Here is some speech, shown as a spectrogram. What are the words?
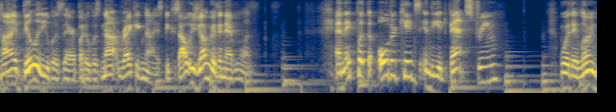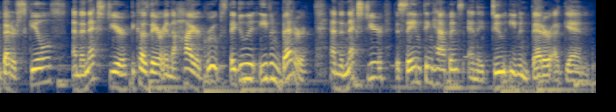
My ability was there, but it was not recognized because I was younger than everyone. And they put the older kids in the advanced stream where they learn better skills. And the next year, because they are in the higher groups, they do it even better. And the next year, the same thing happens and they do even better again.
